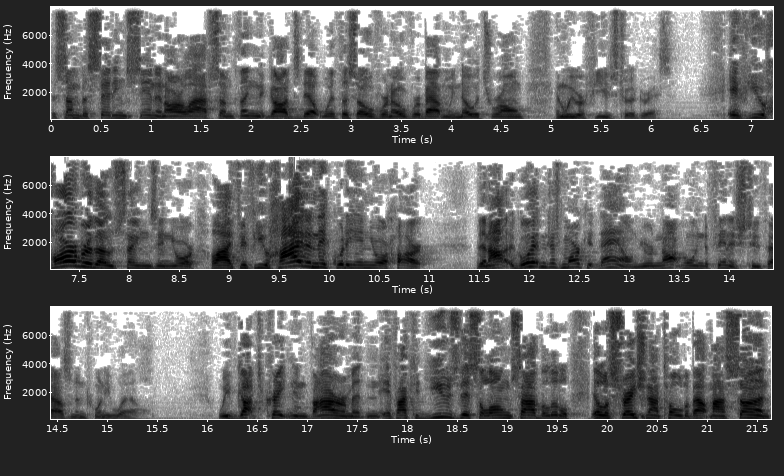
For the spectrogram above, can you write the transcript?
to some besetting sin in our life, something that God's dealt with us over and over about and we know it's wrong and we refuse to address it. If you harbor those things in your life, if you hide iniquity in your heart, then I, go ahead and just mark it down. You're not going to finish 2020 well. We've got to create an environment, and if I could use this alongside the little illustration I told about my son,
